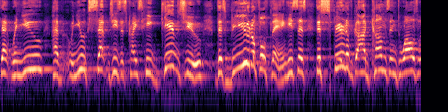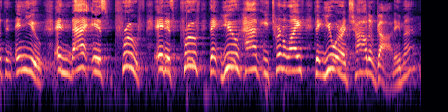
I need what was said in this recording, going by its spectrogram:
that when you have when you accept Jesus Christ, he gives you this beautiful thing. He says the spirit of God comes and dwells within in you. And that is proof. It is proof that you have eternal life, that you are a child of God. Amen.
